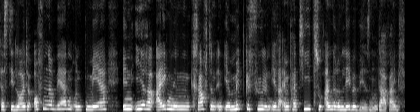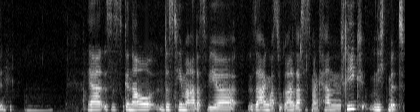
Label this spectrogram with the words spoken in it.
dass die Leute offener werden und mehr in ihrer eigenen Kraft und in ihrem Mitgefühl, in ihrer Empathie zu anderen Lebewesen da reinfinden. Ja, es ist genau das Thema, dass wir sagen, was du gerade sagst, man kann Krieg nicht mit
